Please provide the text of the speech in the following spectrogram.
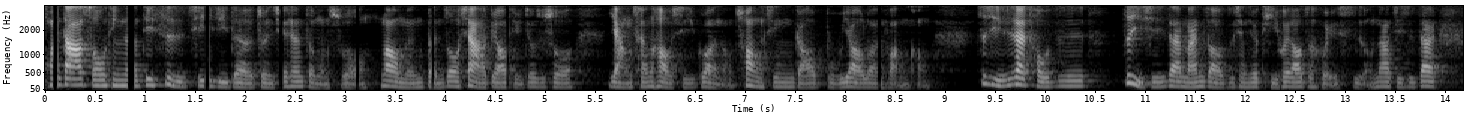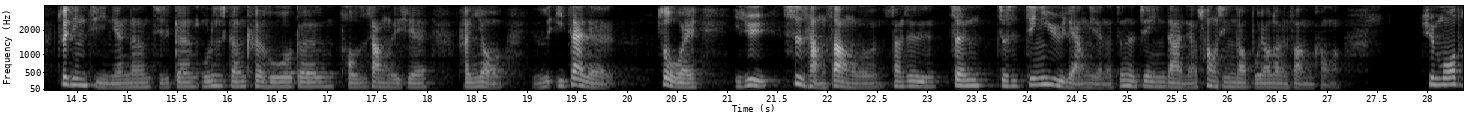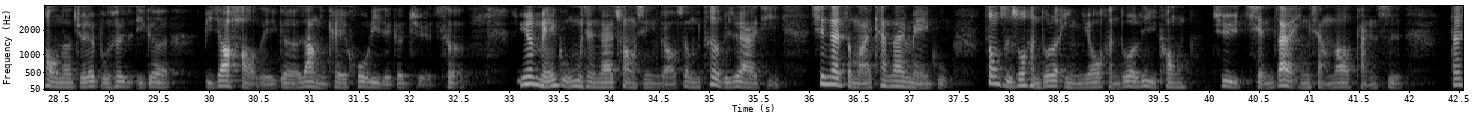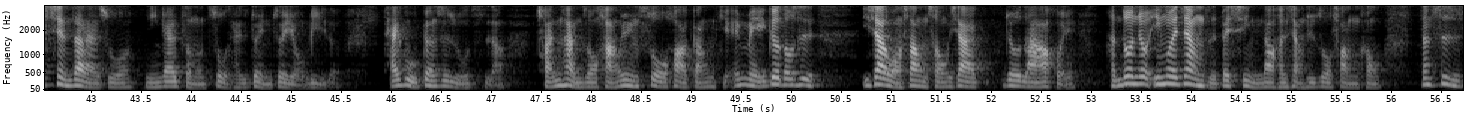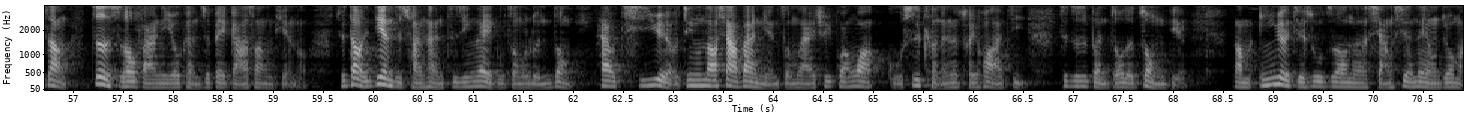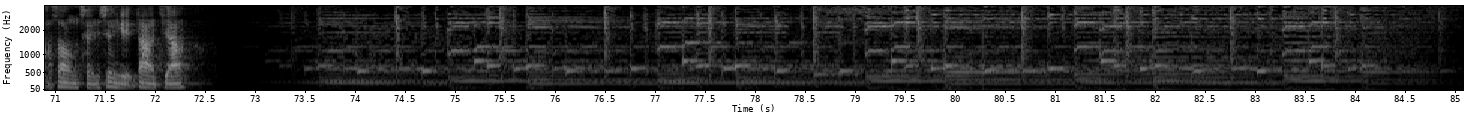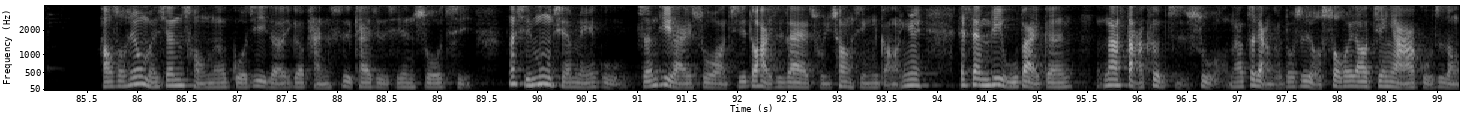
欢迎大家收听呢第四十七集的准先生怎么说。那我们本周下的标题就是说，养成好习惯哦，创新高，不要乱放空。这其实在投资，自己其实在蛮早之前就体会到这回事哦。那其实，在最近几年呢，其实跟无论是跟客户或跟投资上的一些朋友，也是一再的作为一句市场上我算是真就是金玉良言了，真的建议大家创新高，不要乱放空啊。去摸头呢，绝对不是一个。比较好的一个让你可以获利的一个决策，因为美股目前在创新高，所以我们特别就来提现在怎么来看待美股。纵使说很多的隐忧、很多的利空去潜在的影响到盘势，但现在来说，你应该怎么做才是对你最有利的？台股更是如此啊！船产中航运、塑化、钢铁，诶，每一个都是一下往上冲，一下就拉回。很多人就因为这样子被吸引到，很想去做放空，但事实上，这时候反而你有可能就被嘎上天了。就到底电子传产资金类股怎么轮动，还有七月哦，进入到下半年怎么来去观望股市可能的催化剂，这就是本周的重点。那么音乐结束之后呢，详细的内容就马上呈现给大家。好，首先我们先从呢国际的一个盘势开始先说起。那其实目前美股整体来说啊，其实都还是在处于创新高，因为 S M P 五百跟纳斯达克指数，那这两个都是有受惠到尖牙股这种。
